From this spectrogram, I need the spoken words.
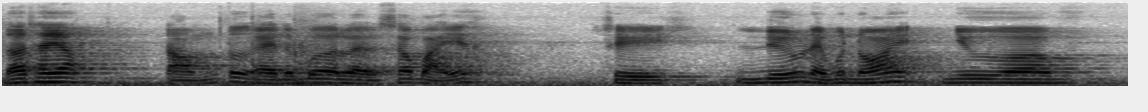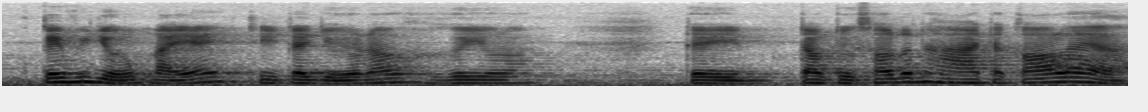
Đó thấy không? Tổng từ e đến B là 67 á. Thì nếu này mình nói như ờ, cái ví dụ lúc này ấy thì ta dựa nó ghi rồi thì trong từ 6 đến 2 ta có là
